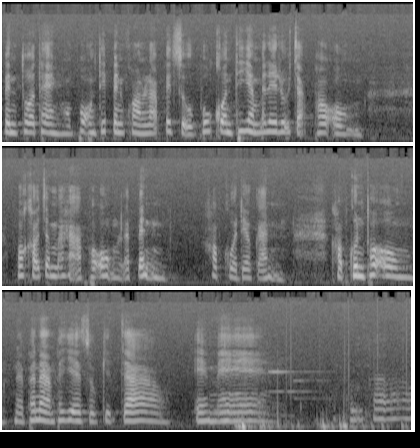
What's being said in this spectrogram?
เป็นตัวแทนของพระองค์ที่เป็นความรักไปสู่ผู้คนที่ยังไม่ได้รู้จักพระองค์เพราะเขาจะมาหาพระองค์และเป็นครอบครัวเดียวกัน ขอบคุณพระองค์ในพระนามพระเยซูคริสต์เจ้า เอเมนขอบคุณค่ะ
